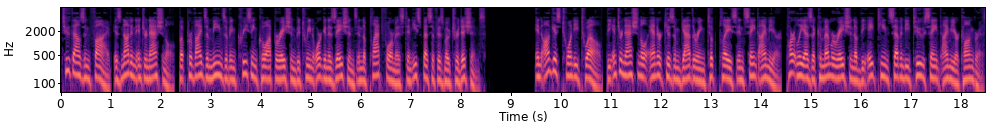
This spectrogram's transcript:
2005 is not an international, but provides a means of increasing cooperation between organizations in the platformist and especifismo traditions. In August 2012, the International Anarchism Gathering took place in St. Imier, partly as a commemoration of the 1872 St. Imier Congress.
